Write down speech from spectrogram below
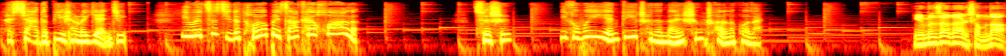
他吓得闭上了眼睛。以为自己的头要被砸开花了。此时，一个威严低沉的男声传了过来：“你们在干什么呢？”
